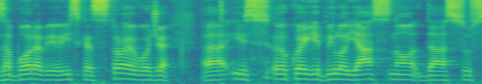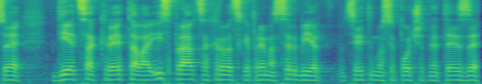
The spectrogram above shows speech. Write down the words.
zaboravio iskaz strojovođe e, iz e, kojeg je bilo jasno da su se djeca kretala iz pravca Hrvatske prema Srbiji, jer sjetimo se početne teze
